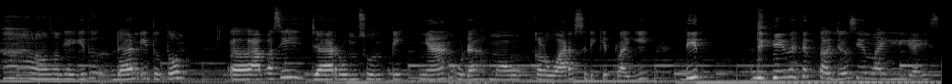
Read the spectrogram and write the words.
Hah, langsung kayak gitu. Dan itu tuh uh, apa sih jarum suntiknya udah mau keluar sedikit lagi di ditojosin lagi guys.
